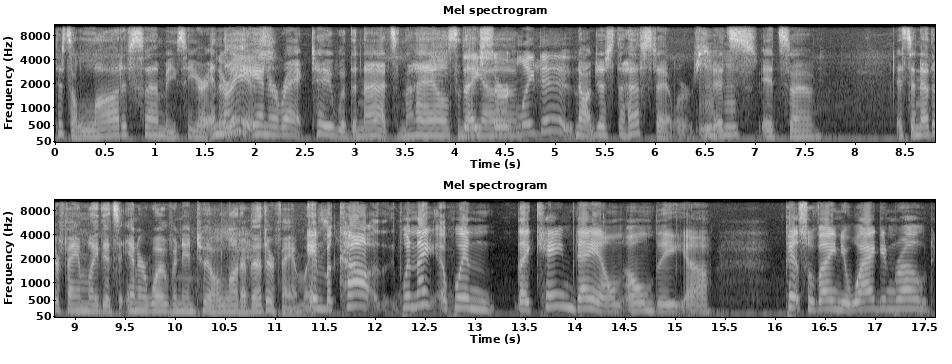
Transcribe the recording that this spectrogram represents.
There's a lot of Summeys here, and There they is. interact too with the Knights and the Hows and They the young. certainly do. not just the Hufstetlers. Mm-hmm. It's it's a it's another family that's interwoven into a lot of other families. And because when they when they came down on the uh, Pennsylvania wagon road,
